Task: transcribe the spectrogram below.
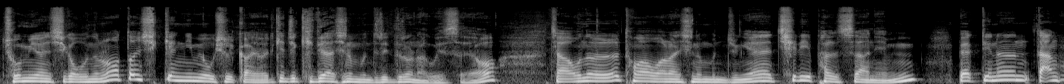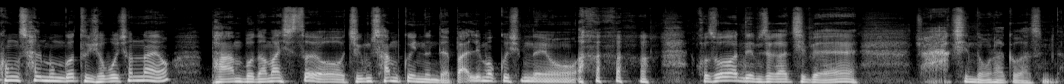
조미연 씨가 오늘은 어떤 식객님이 오실까요? 이렇게 기대하시는 분들이 늘어나고 있어요. 자, 오늘 통화 원하시는 분 중에 7284님, 백디는 땅콩 삶은 거 드셔보셨나요? 밤보다 맛있어요. 지금 삶고 있는데 빨리 먹고 싶네요. 고소한 냄새가 집에 쫙 신동을 할 것 같습니다.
